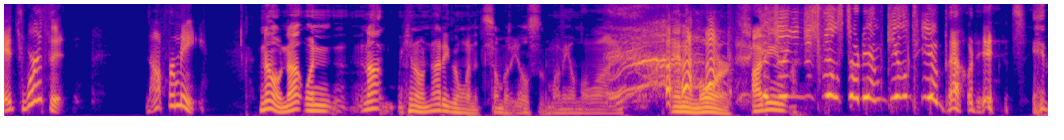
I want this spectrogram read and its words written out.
it's worth it. Not for me. No, not when, not, you know, not even when it's somebody else's money on the line anymore. I mean, you just feel so damn guilty about it It,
